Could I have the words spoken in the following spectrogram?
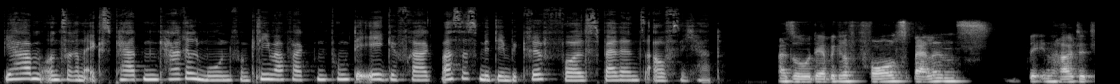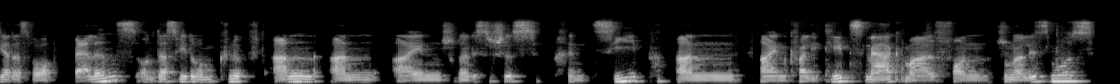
Wir haben unseren Experten Karel Mohn von klimafakten.de gefragt, was es mit dem Begriff False Balance auf sich hat. Also der Begriff False Balance beinhaltet ja das Wort Balance und das wiederum knüpft an an ein journalistisches Prinzip, an ein Qualitätsmerkmal von Journalismus,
